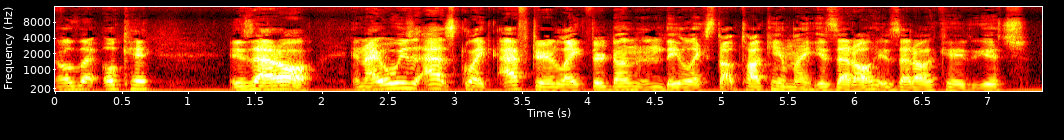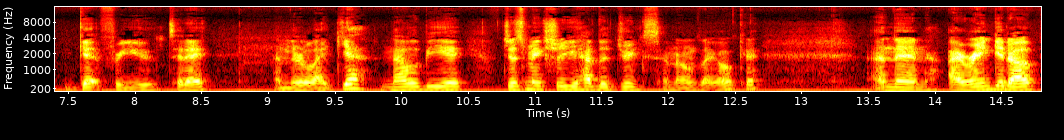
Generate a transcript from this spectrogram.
I was like, okay, is that all? And I always ask like after like they're done and they like stop talking. I'm like, is that all? Is that all okay to get get for you today? And they're like, yeah, and that will be it. Just make sure you have the drinks. And I was like, okay. And then I rang it up.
